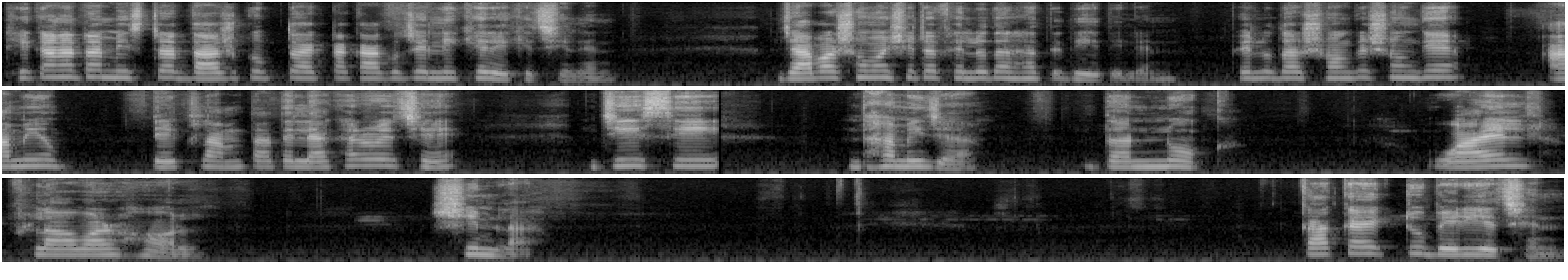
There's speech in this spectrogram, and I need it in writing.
ঠিকানাটা মিস্টার দাশগুপ্ত একটা কাগজে লিখে রেখেছিলেন। যাবার সময় সেটা ফেলুদার হাতে দিয়ে দিলেন। ফেলুদার সঙ্গে সঙ্গে আমিও দেখলাম, তাতে লেখা রয়েছে, G C Dhamija, the Nook, Wild Flower Hall Simla কাকা একটু বেরিয়েছেন।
